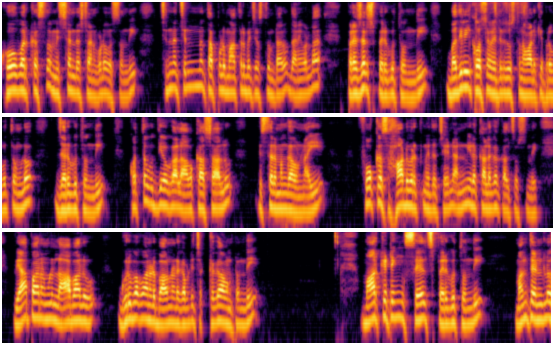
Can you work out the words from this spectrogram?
కోవర్కర్స్తో మిస్అండర్స్టాండ్ కూడా వస్తుంది. చిన్న చిన్న తప్పులు మాత్రమే చేస్తుంటారు. దానివల్ల ప్రెజర్స్ పెరుగుతుంది. బదిలీ కోసం ఎదురు చూస్తున్న వాళ్ళకి ప్రభుత్వంలో జరుగుతుంది. కొత్త ఉద్యోగాల అవకాశాలు విస్తరంగా ఉన్నాయి. ఫోకస్ హార్డ్ వర్క్ మీద చేయండి. అన్ని రకాలుగా కలిసి వస్తుంది. వ్యాపారంలో లాభాలు గురు భగవానుడు బాగున్నాడు కాబట్టి చక్కగా ఉంటుంది. మార్కెటింగ్ సేల్స్ పెరుగుతుంది. మంత్ ఎండ్లో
